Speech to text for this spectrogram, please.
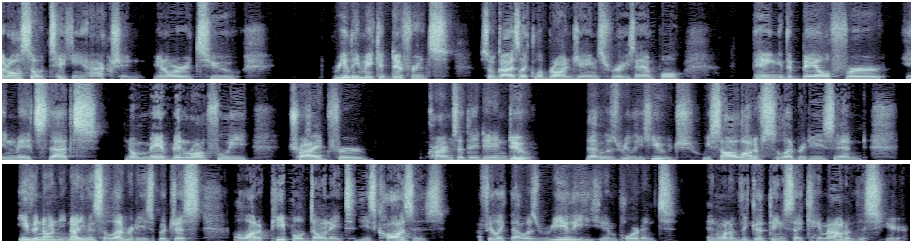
but also taking action in order to really make a difference. So guys like LeBron James, for example, paying the bail for inmates that you know may have been wrongfully tried for crimes that they didn't do. That was really huge. We saw a lot of celebrities and even on not even celebrities but just a lot of people donate to these causes. I feel like that was really important and one of the good things that came out of this year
